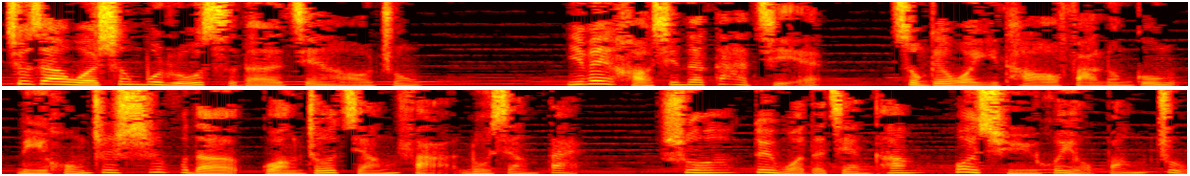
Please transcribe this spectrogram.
就在我生不如死的煎熬中，一位好心的大姐送给我一套法轮功李洪志师傅的广州讲法录像带，说对我的健康或许会有帮助。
